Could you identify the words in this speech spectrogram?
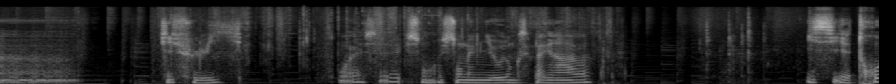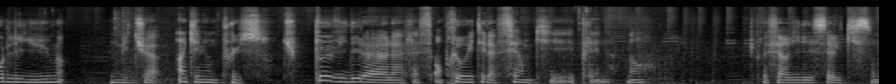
Euh... Lui. Ouais, ils sont, ils sont au même niveau, donc c'est pas grave. Ici, il y a trop de légumes. Mais tu as un camion de plus. Tu peux vider la, en priorité la ferme qui est pleine, non? Je préfère vider celles qui sont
